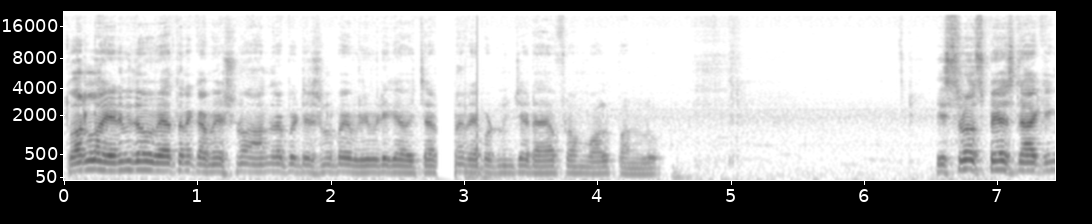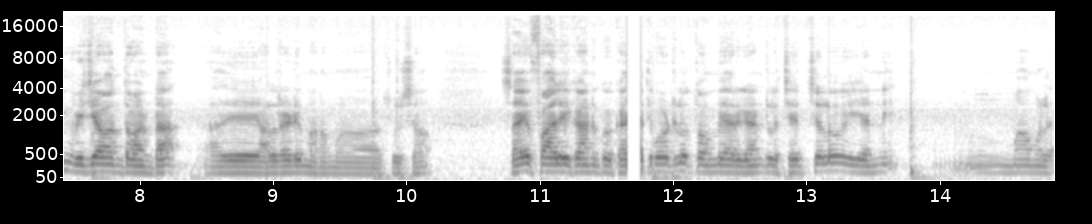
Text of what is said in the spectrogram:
త్వరలో ఎనిమిదవ వేతన కమిషను ఆంధ్ర పిటిషన్లపై విడివిడిగా విచారణ రేపటి నుంచే డయాఫ్రమ్ వాల్ పనులు. ఇస్రో స్పేస్ డాకింగ్ విజయవంతం అంట. అది ఆల్రెడీ మనం చూసాం. సైఫ్ అలీ ఖాన్కు కత్తిపోట్లు తొంభై ఆరు గంటల చర్చలు ఇవన్నీ మామూలే.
